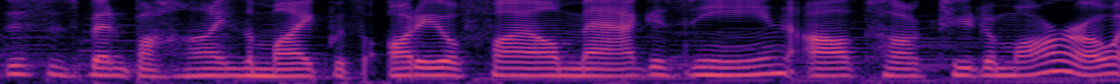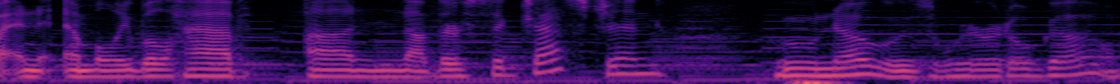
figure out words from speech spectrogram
This has been Behind the Mic with AudioFile Magazine. I'll talk to you tomorrow, and Emily will have another suggestion. Who knows where it'll go?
